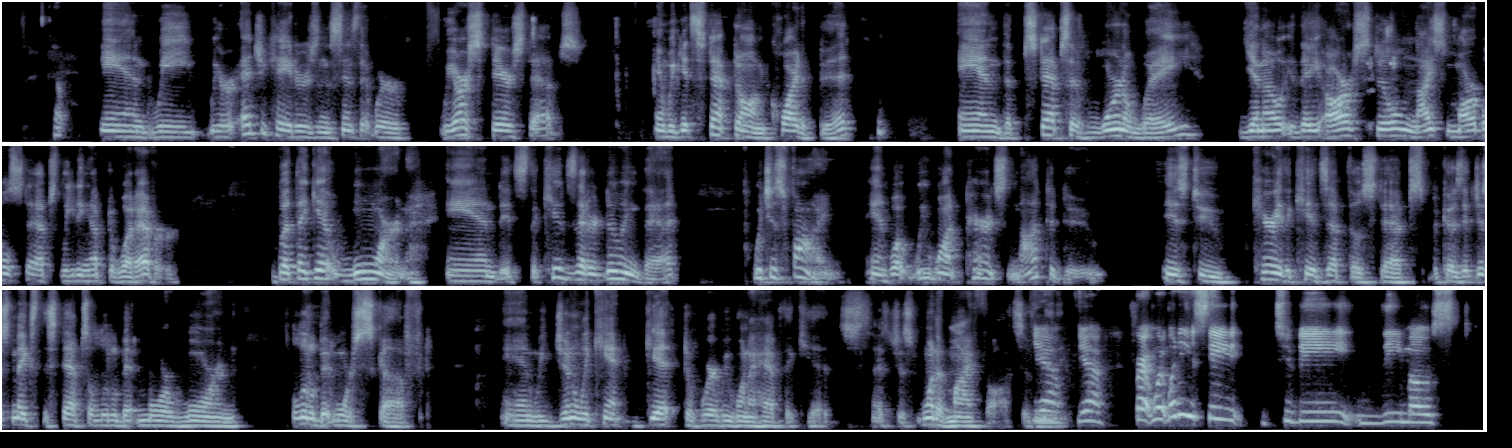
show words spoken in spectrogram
And we we are educators in the sense that we're we are stair steps, and we get stepped on quite a bit, and the steps have worn away. You know, they are still nice marble steps leading up to whatever, but they get worn and it's the kids that are doing that, which is fine. And what we want parents not to do is to carry the kids up those steps because it just makes the steps a little bit more worn, a little bit more scuffed. And we generally can't get to where we want to have the kids. That's just one of my thoughts. Of yeah, many. yeah. Fred, what, what do you see to be the most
